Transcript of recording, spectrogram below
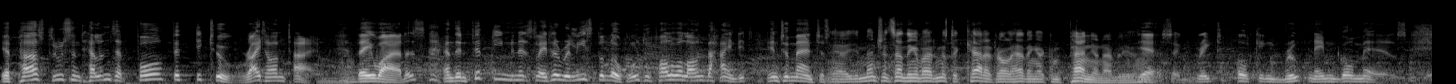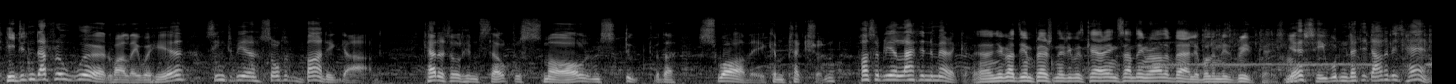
It passed through St. Helens at 4.52, right on time. They wired us, and then 15 minutes later released the local to follow along behind it into Manchester. Yeah, you mentioned something about Mr. Caratal having a companion, I believe. huh? Yes, a great hulking brute named Gomez. He didn't utter a word while they were here, seemed to be a sort of bodyguard. Carroll himself was small and stooped with a swarthy complexion, possibly a Latin American. And you got the impression that he was carrying something rather valuable in his briefcase. hmm? Yes, he wouldn't let it out of his hands.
